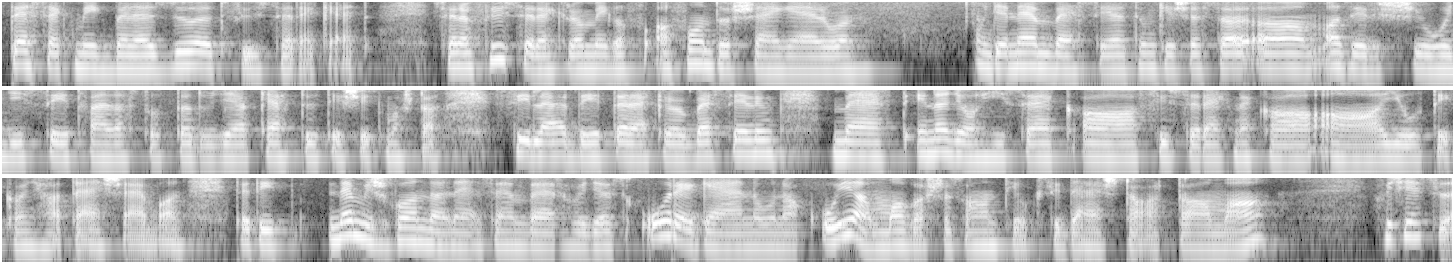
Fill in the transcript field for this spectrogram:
teszek még bele zöld fűszereket. Szerintem a fűszerekről még a fontosságáról ugye nem beszéltünk, és ez azért is jó, hogy is szétválasztottad ugye a kettőt, és itt most a szilárd ételekről beszélünk, mert én nagyon hiszek a fűszereknek a, a jótékony hatásában. Tehát itt nem is gondolná az ember, hogy az oregánónak olyan magas az antioxidáns tartalma, hogy ez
